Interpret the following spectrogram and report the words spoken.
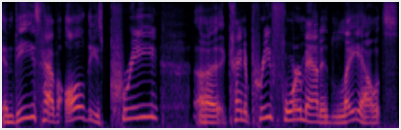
And these have all these pre uh, kind of pre-formatted layouts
